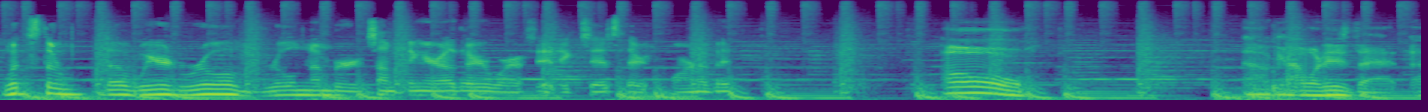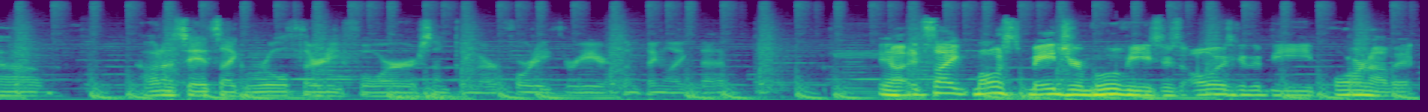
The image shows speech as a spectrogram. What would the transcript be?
What's the the weird rule? Rule number something or other, where if it exists, there's porn of it. Oh. Oh God, what is that? Um, I want to say it's like Rule 34 or something, or 43 or something like that. you know, it's like most major movies. There's always going to be porn of it.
